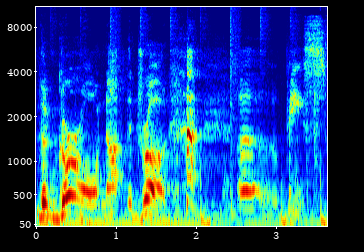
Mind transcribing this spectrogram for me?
the girl, not the drug. uh, peace.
